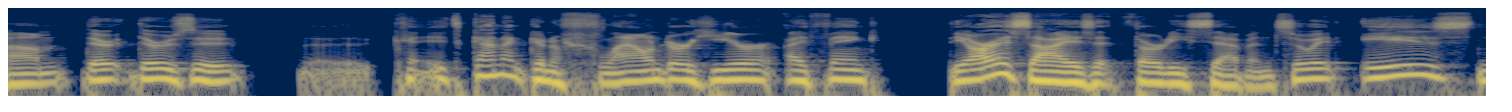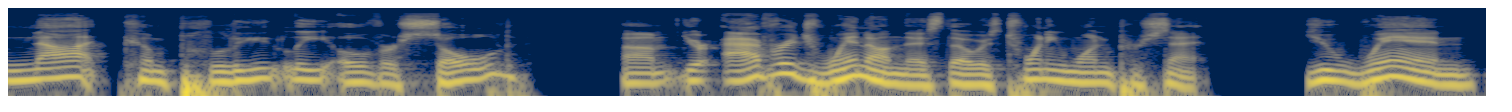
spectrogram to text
Um, there, there's a, uh, it's kind of going to flounder here, I think. The RSI is at 37, so it is not completely oversold. Um, your average win on this, though, is 21%. You win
